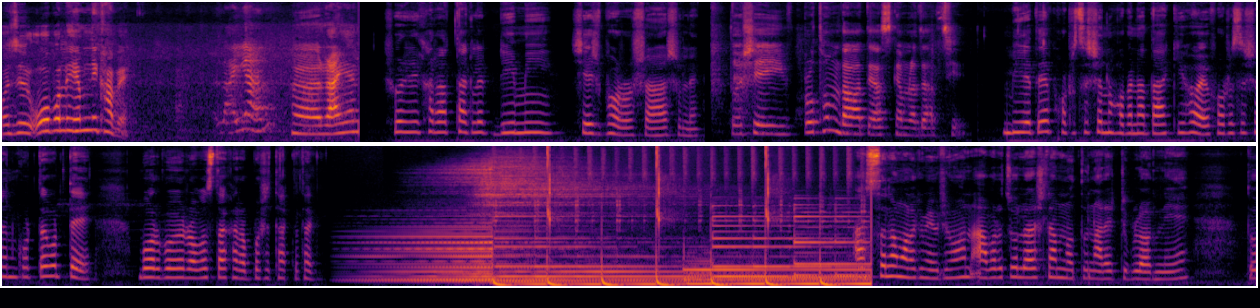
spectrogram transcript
ও যে ও বলে এমনি খাবে। রায়ান? হ্যাঁ রায়ান। শরীর খারাপ থাকলে ডিমই শেষ ভরসা আসলে। তো সেই প্রথম দাওয়াতে আজকে আমরা যাচ্ছি। বিয়েতে ফটো সেশন হবে না তা কি হয়? ফটো সেশন করতে করতে বর বউয়ের অবস্থা খারাপ বসে থাকতে থাকতে। আসসালামু আলাইকুম এভরিওয়ান আবারও চলে আসলাম নতুন আরেকটি ব্লগ নিয়ে। তো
